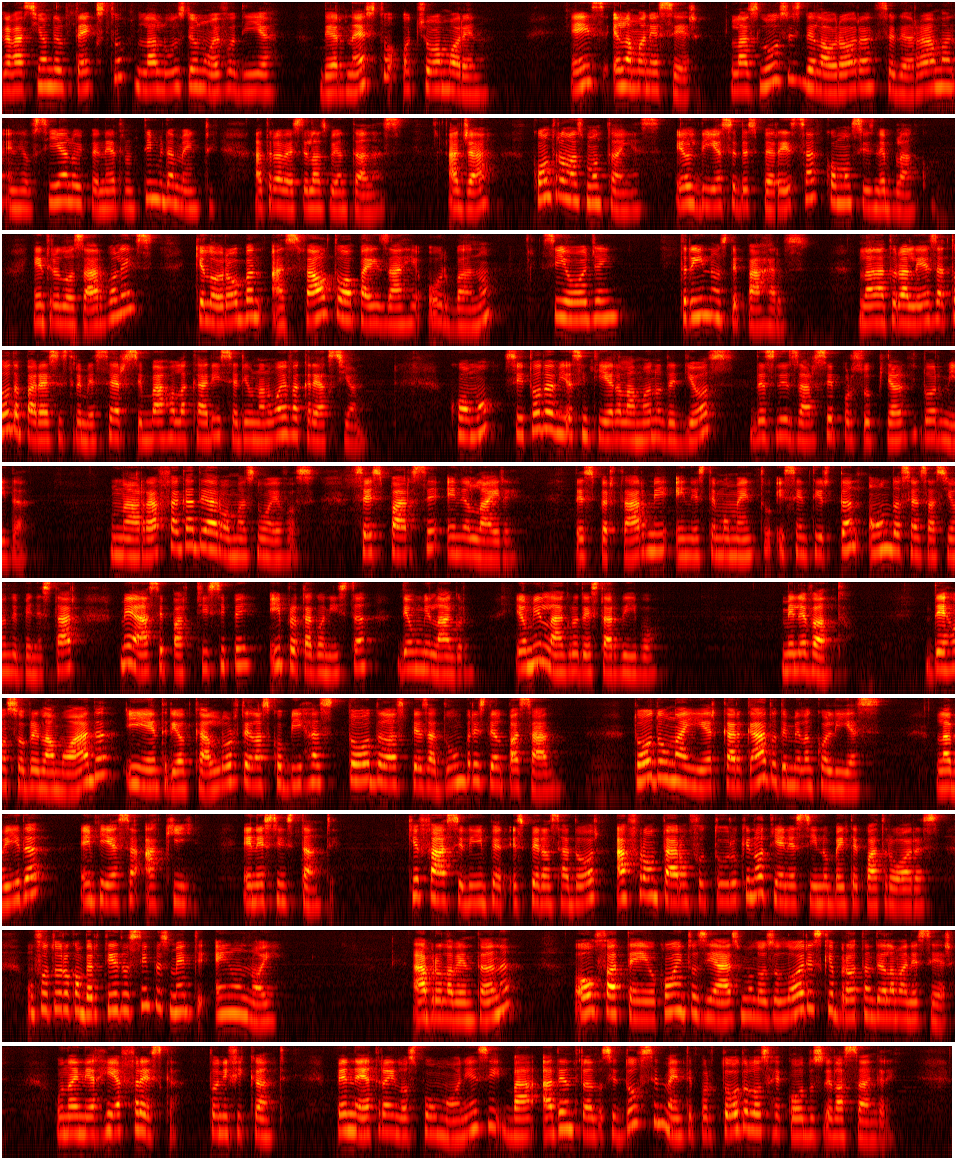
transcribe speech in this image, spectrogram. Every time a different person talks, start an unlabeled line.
Grabación del texto La luz de un nuevo día de Ernesto Ochoa Moreno. Es el amanecer. Las luces de la aurora se derraman en el cielo y penetran tímidamente a través de las ventanas. Allá, contra las montañas, el día se despereza como un cisne blanco. Entre los árboles, que lo roban asfalto al paisaje urbano, se oyen trinos de pájaros. La naturaleza toda parece estremecerse bajo la caricia de una nueva creación, como si todavía sintiera la mano de Dios deslizarse por su piel dormida. Una ráfaga de aromas nuevos se esparce en el aire. Despertarme en este momento y sentir tan honda sensación de bienestar me hace partícipe y protagonista de un milagro, el milagro de estar vivo. Me levanto. Dejo sobre la almohada y entre el calor de las cobijas todas las pesadumbres del pasado, todo un ayer cargado de melancolías. La vida empieza aquí, en este instante. Que fácil y esperanzador afrontar un futuro que no tiene sino 24 horas, un futuro convertido simplesmente en un hoy. Abro la ventana, olfateio com entusiasmo los olores que brotan del amanecer uma energia fresca, tonificante, penetra em los pulmones e va adentrando-se dulcemente por todos os recodos de la sangre.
